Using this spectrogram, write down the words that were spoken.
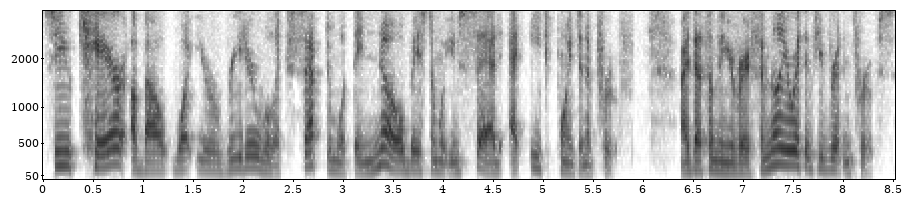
So you care about what your reader will accept and what they know based on what you've said at each point in a proof, right? That's something you're very familiar with if you've written proofs.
